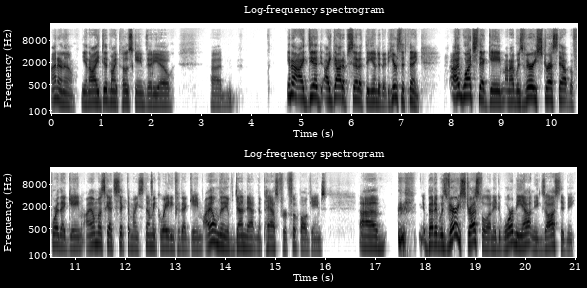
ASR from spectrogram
I don't know. You know, I did my post game video. Um, you know, I did. I got upset at the end of it. Here's the thing. I watched that game and I was very stressed out before that game. I almost got sick to my stomach waiting for that game. I only have done that in the past for football games. Uh, but it was very stressful and it wore me out and exhausted me.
